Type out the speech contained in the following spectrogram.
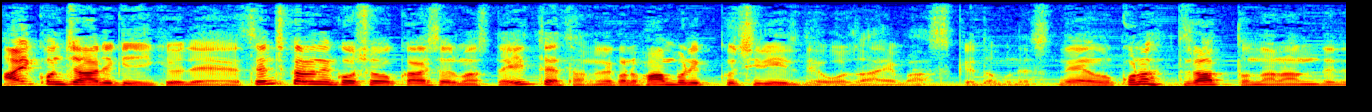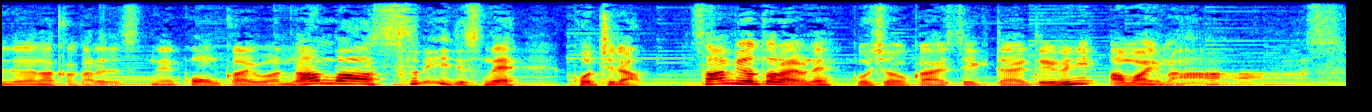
はい、こんにちは、力時給です。先日からね、ご紹介しておりますね、1.3のね、このファンブリックシリーズでございますけどもですね、このずらっと並んでる中からですね、今回はナンバー3ですね、こちら、3秒トライをね、ご紹介していきたいというふうに思います。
